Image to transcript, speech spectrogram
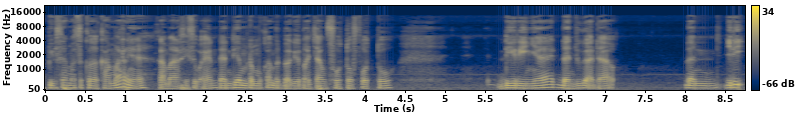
bisa masuk ke kamarnya kamar si Suen dan dia menemukan berbagai macam foto-foto dirinya dan juga ada dan jadi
